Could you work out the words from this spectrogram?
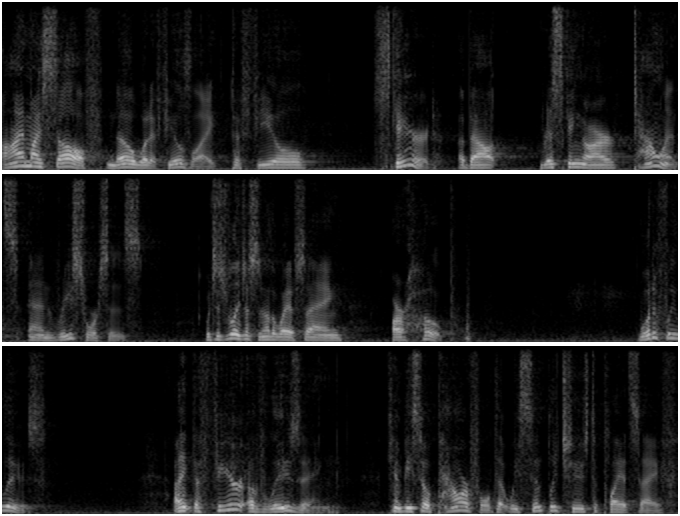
I myself know what it feels like to feel scared about risking our talents and resources, which is really just another way of saying our hope. What if we lose? I think the fear of losing can be so powerful that we simply choose to play it safe,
